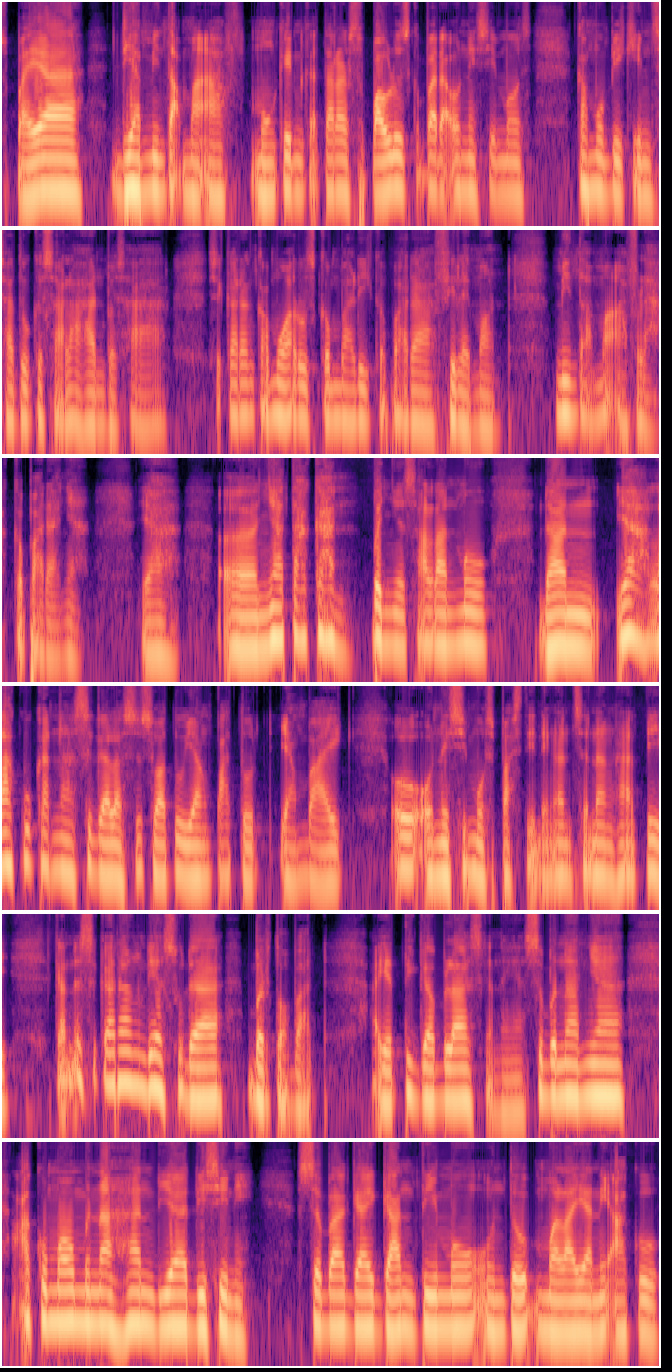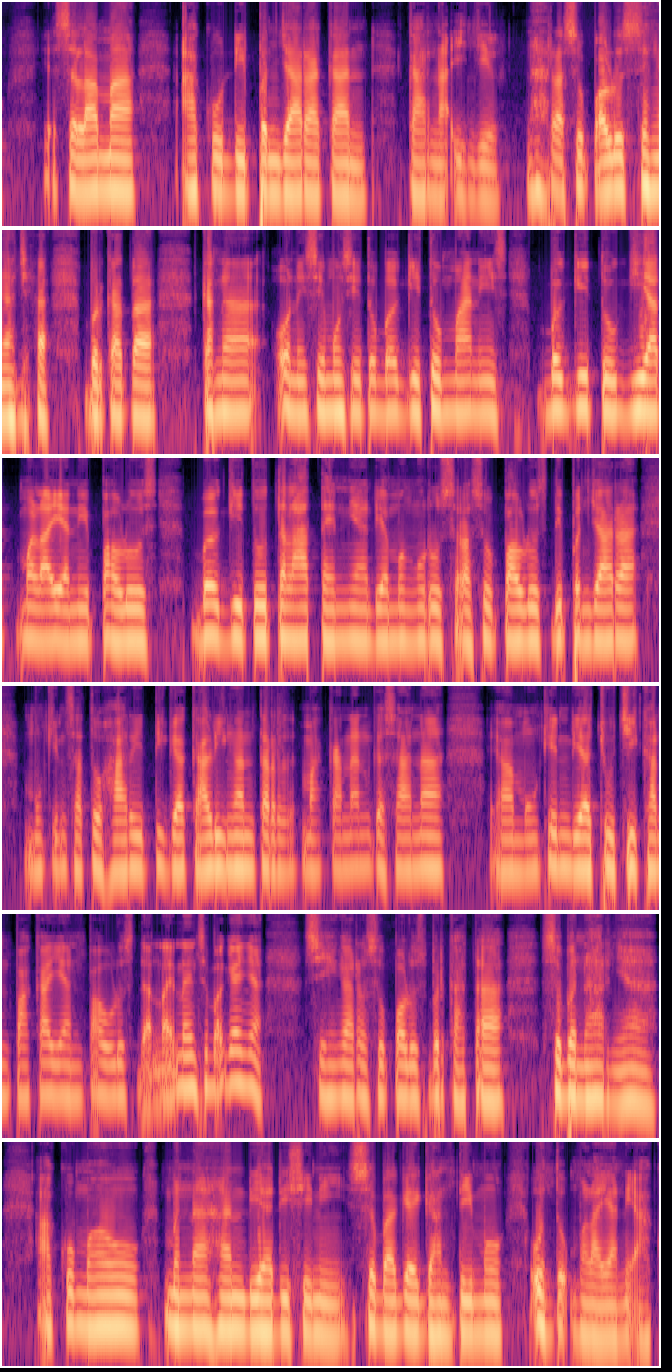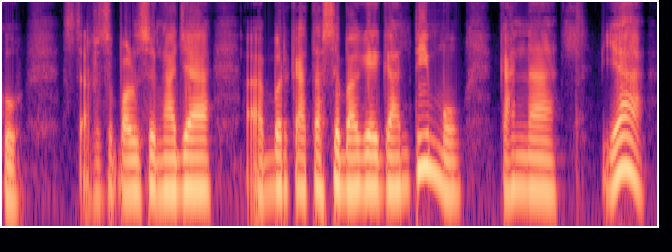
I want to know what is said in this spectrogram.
supaya dia minta maaf. Mungkin kata Rasul Paulus kepada Onesimus, kamu bikin satu kesalahan besar. Sekarang kamu harus kembali kepada Filemon. Minta maaflah kepadanya. Ya, e, nyatakan penyesalanmu dan ya lakukanlah segala sesuatu yang patut, yang baik. Oh, Onesimus pasti dengan senang hati karena sekarang dia sudah bertobat. Ayat 13 katanya, sebenarnya aku mau menahan dia di sini sebagai gantimu untuk melayani aku selama aku dipenjarakan karena Injil. Nah, Rasul Paulus sengaja berkata karena Onesimus itu begitu manis, begitu giat melayani Paulus, begitu telatennya dia mengurus Rasul Paulus di penjara, mungkin satu hari tiga kali ngantar makanan ke sana, ya mungkin dia cucikan pakaian Paulus dan lain-lain sebagainya. Sehingga Rasul Paulus berkata, sebenarnya aku mau menahan dia di sini sebagai gantimu untuk melayani aku. Rasul Paulus sengaja uh, berkata sebagai gantimu karena Ya,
